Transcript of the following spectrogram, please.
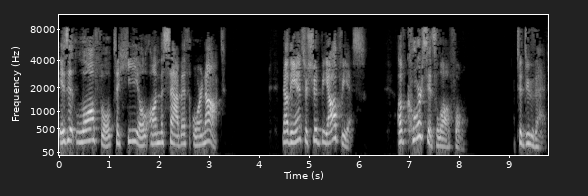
is it lawful to heal on the Sabbath or not? Now the answer should be obvious. Of course it's lawful to do that.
